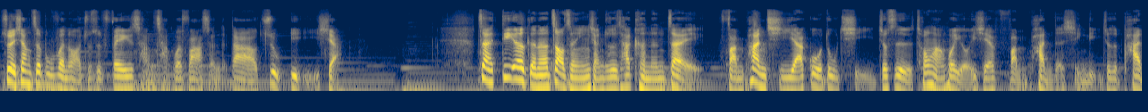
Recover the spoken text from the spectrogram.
所以像这部分的话，就是非常常会发生的，大家要注意一下。在第二个呢，造成影响就是他可能在反叛期呀、过渡期，就是通常会有一些反叛的心理，就是叛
